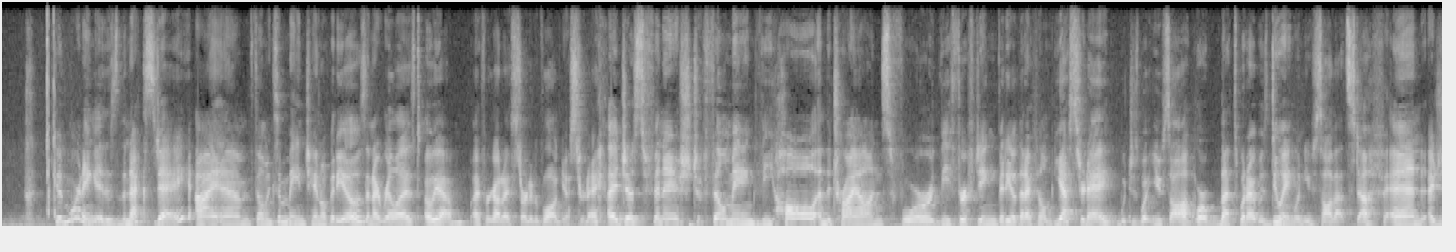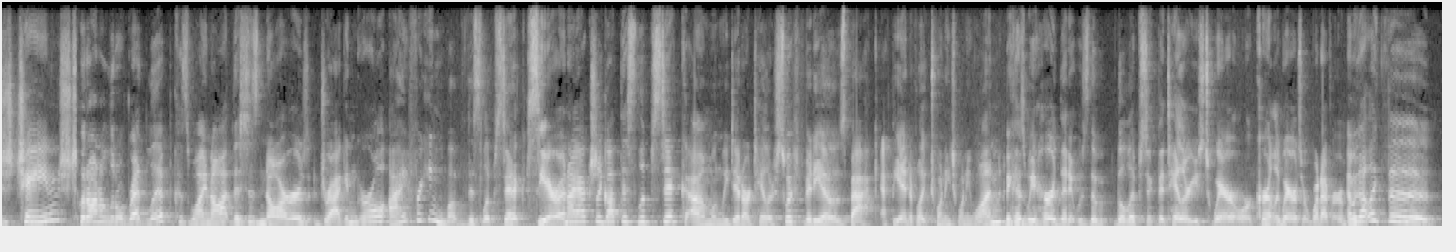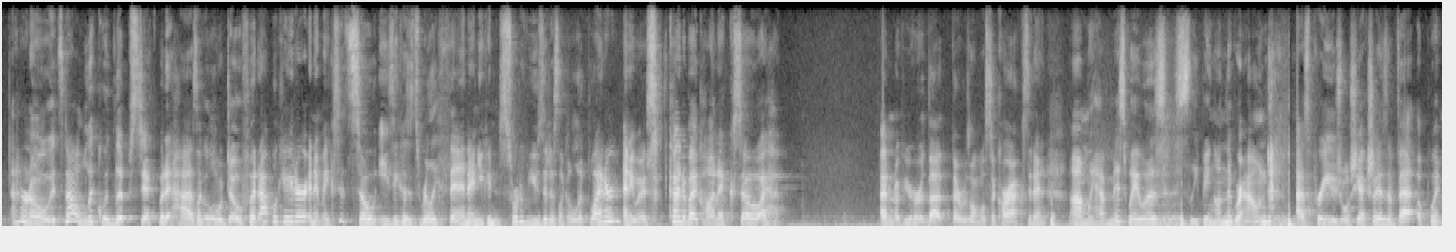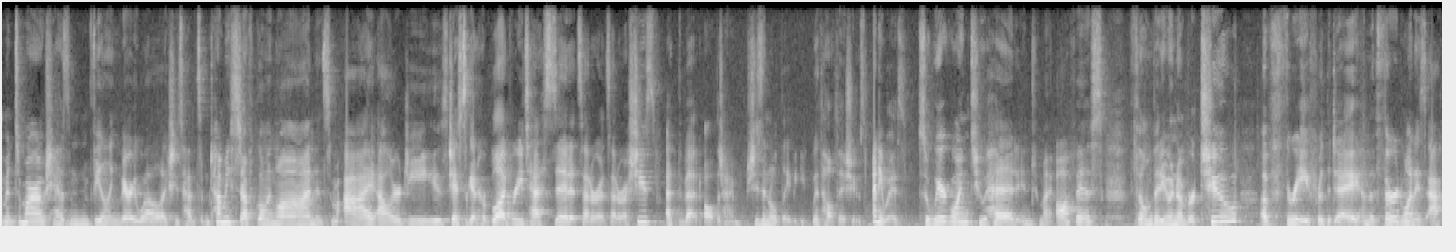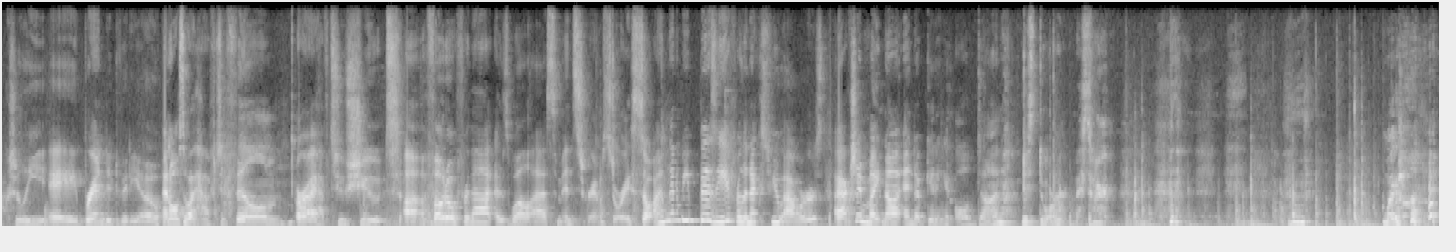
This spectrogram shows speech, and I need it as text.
Good morning. It is the next day. I am filming some main channel videos and I realized, oh yeah, I forgot I started a vlog yesterday. I just finished filming the haul and the try-ons for the thrifting video that I filmed yesterday, which is what you saw, or that's what I was doing when you saw that stuff. And I just changed, put on a little red lip, because why not? This is NARS Dragon Girl. I freaking love this lipstick. Sierra and I actually got this lipstick um, when we did our Taylor Swift videos back at the end of like 2021 because we heard that it was the, the lipstick that Taylor used to wear or currently wears or whatever. And we got like the, I don't know, it's not a liquid lipstick, but it has like a little doe foot applicator and it makes it so easy because it's really thin and you can sort of use it as like a lip liner. Anyways, kind of iconic. So I I don't know if you heard that. There was almost a car accident. Um, we have Miss Waywas sleeping on the ground. As per usual, she actually has a vet appointment tomorrow. She hasn't been feeling very well. Like she's had some tummy stuff going on and some eye allergies. She has to get her blood retested, etc., etc. She's at the vet all the time. She's an old lady with health issues. Anyways, so we're going to head into my office, film video number two of three for the day. And the third one is actually a branded video. And also I have to film, or I have to shoot uh, a photo for that as well as some Instagram stories. So I'm gonna be busy for the next few hours. I actually might not end up getting it all done. This door, I swear. oh my God.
